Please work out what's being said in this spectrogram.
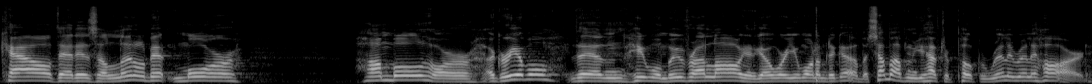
cow that is a little bit more humble or agreeable, then he will move right along and go where you want him to go. But some of them you have to poke really, really hard.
